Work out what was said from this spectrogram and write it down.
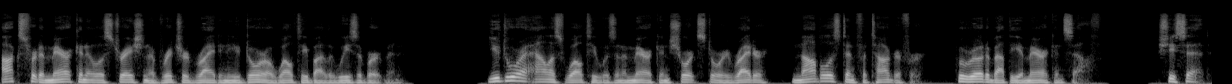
Oxford American illustration of Richard Wright and Eudora Welty by Louisa Burtman. Eudora Alice Welty was an American short story writer, novelist, and photographer who wrote about the American South. She said,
